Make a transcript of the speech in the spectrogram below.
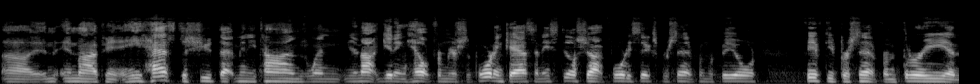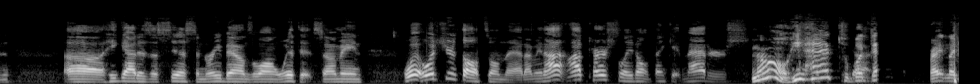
Uh, in, in my opinion. He has to shoot that many times when you're not getting help from your supporting cast, and he still shot 46% from the field, 50% from three, and uh, he got his assists and rebounds along with it. So, I mean, what, what's your thoughts on that? I mean, I, I personally don't think it matters. No, he had to, but that, right, like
